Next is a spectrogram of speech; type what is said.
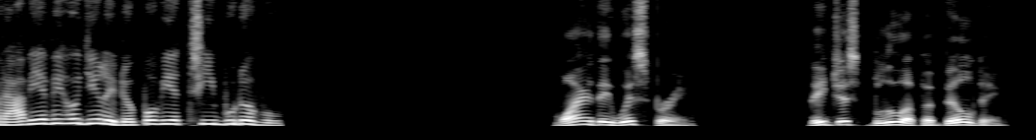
Právě vyhodili do povětří budovu. Why are they whispering? They just blew up a building.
